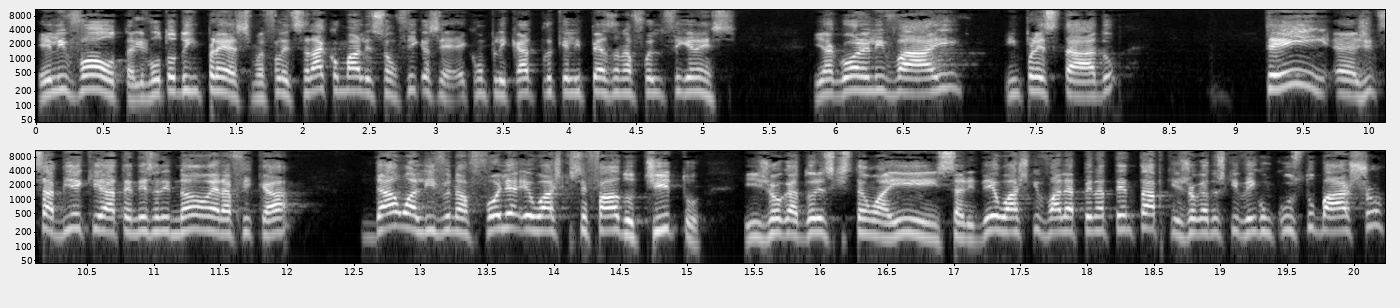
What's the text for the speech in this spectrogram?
ele volta, ele voltou do empréstimo, eu falei, será que o Marlisson fica assim? É complicado porque ele pesa na folha do Figueirense. E agora ele vai emprestado. Tem, é, a gente sabia que a tendência dele não era ficar. Dá um alívio na folha. Eu acho que você fala do Tito e jogadores que estão aí em Série D, eu acho que vale a pena tentar, porque jogadores que vêm com custo baixo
